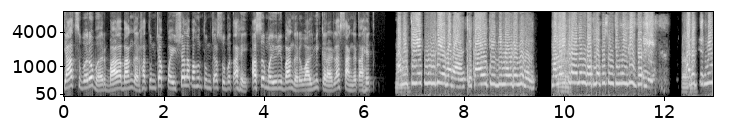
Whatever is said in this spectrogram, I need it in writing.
त्याचबरोबर बाळा बांगर हा तुमच्या पैशाला पाहून तुमच्यासोबत आहे असं मयुरी बांगर वाल्मिक कराडला सांगत आहेत. आणि ती एक मुलगी आहे बघा ती काय ती बिनवडे म्हणून. मला. इकडे आणून घातल्यापासून ती मुलगीच धरली. आता मी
